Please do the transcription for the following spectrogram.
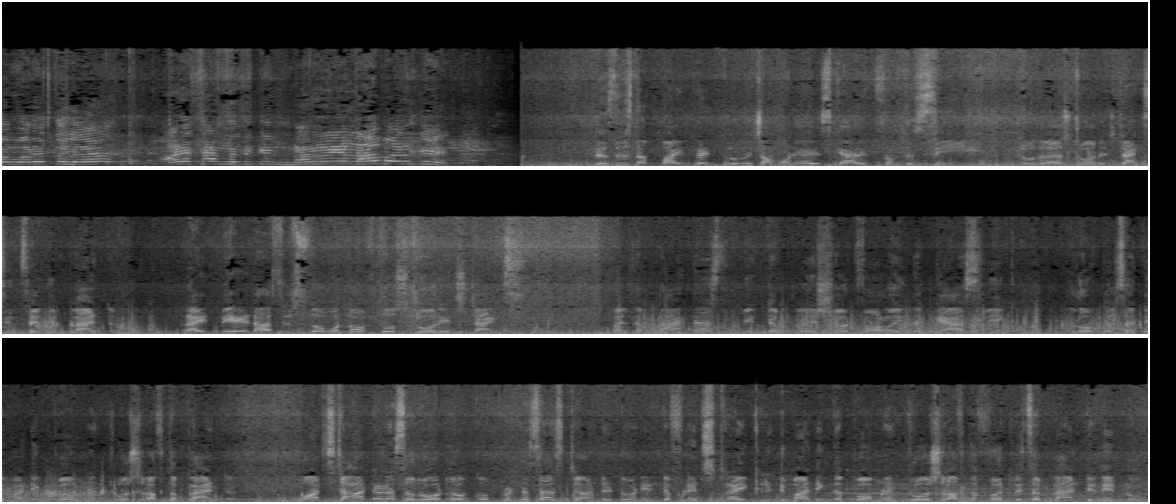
தயாரிக்கப்படுற உரத்துல அரசாங்கத்துக்கு நிறைய லாபம் இருக்கு This is the pipeline through which ammonia is carried from the sea to the storage tanks inside the plant. Right behind us is the one of those storage tanks. While the plant has been temporarily shut following the gas leak, locals are demanding permanent closure of the plant. What started as a road roco protest has turned into an indefinite strike demanding the permanent closure of the fertilizer plant in Ennore.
